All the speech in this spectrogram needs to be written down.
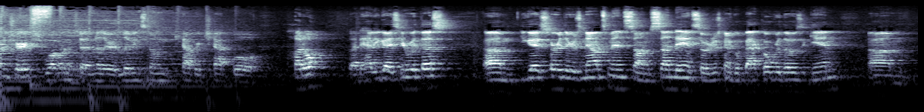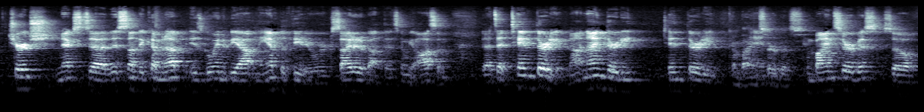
Morning, church. Welcome to another Living Stone Calvary Chapel huddle. Glad to have you guys here with us. Um, you guys heard there's announcements on Sunday, and so we're just going to go back over those again. Um, church next uh, this Sunday coming up is going to be out in the amphitheater. We're excited about that. It's going to be awesome. That's at 10:30, not 9:30. 10:30. Combined service. Combined service. So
